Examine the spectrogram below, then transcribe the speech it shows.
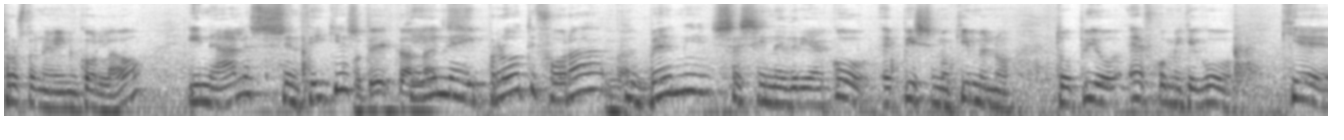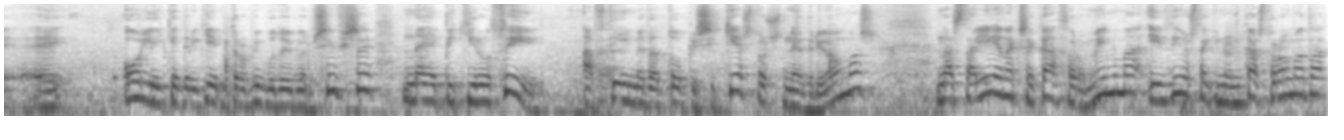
προς τον ελληνικό λαό. Είναι άλλες συνθήκες και είναι η πρώτη φορά ναι. που μπαίνει σε συνεδριακό επίσημο κείμενο το οποίο εύχομαι και εγώ και ε, όλη η Κεντρική Επιτροπή που το υπερψήφισε να επικυρωθεί αυτή η μετατόπιση και στο συνέδριό μας, να σταλεί ένα ξεκάθαρο μήνυμα, ιδίως στα κοινωνικά στρώματα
